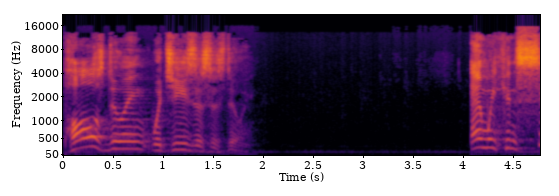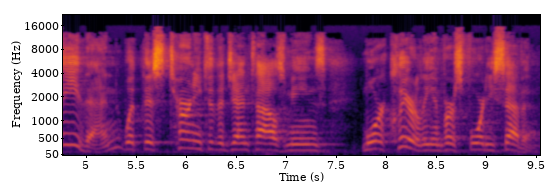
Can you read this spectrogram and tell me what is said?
Paul's doing what Jesus is doing. And we can see then what this turning to the Gentiles means more clearly in verse 47.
